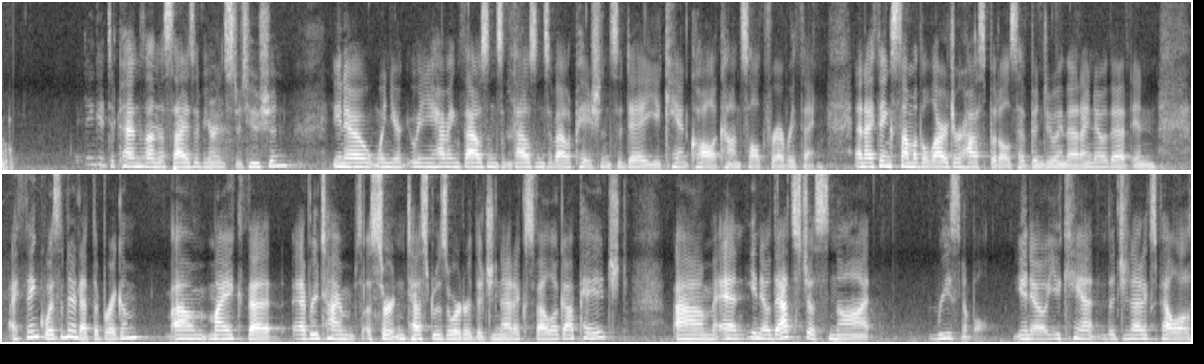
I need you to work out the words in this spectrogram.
I think it depends on the size of your institution. You know, when you're, when you're having thousands and thousands of outpatients a day, you can't call a consult for everything. And I think some of the larger hospitals have been doing that. I know that in, I think, wasn't it at the Brigham, um, Mike, that every time a certain test was ordered, the genetics fellow got paged? Um, and, you know, that's just not reasonable. You know, you can't, the genetics fellow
